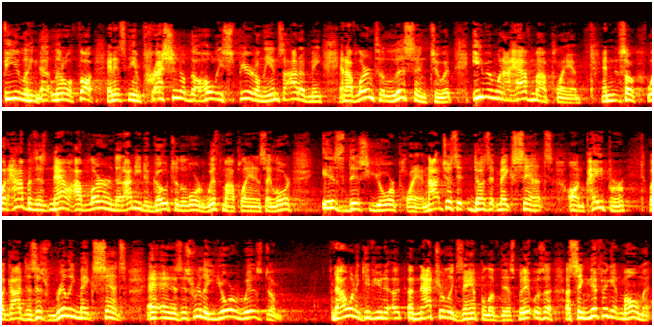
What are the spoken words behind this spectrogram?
feeling, that little thought. And it's the impression of the Holy Spirit on the inside of me. And I've learned to listen to it even when I have my plan. And so what happens is now I've learned that I need to go to the Lord with my plan and say, Lord, is this your plan? Not just it, does it make sense on paper, but God, does this really make sense? And, and is this really your wisdom? Now, I want to give you a, a, natural example of this, but it was a, a significant moment.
